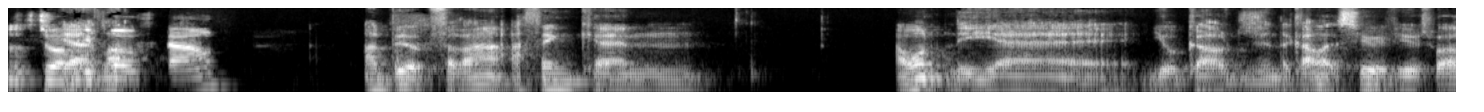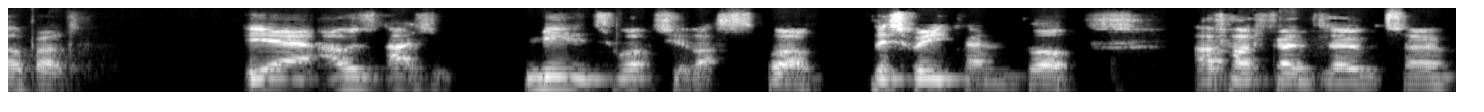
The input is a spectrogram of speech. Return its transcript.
love to have Yeah, you like- both down. I'd be up for that. I think um, I want the uh, your Guardians in the Galaxy review as well, Brad. Yeah, I was actually meaning to watch it last well this weekend, but I've had friends over, so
